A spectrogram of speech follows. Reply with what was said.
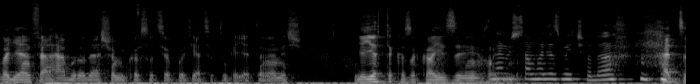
vagy ilyen felháborodás, amikor szociopolit játszottunk egyetemen, és ugye jöttek azok a izé, hogy Nem is tudom, hogy ez micsoda. hát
